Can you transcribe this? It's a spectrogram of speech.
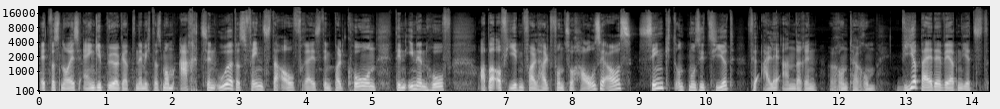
etwas Neues eingebürgert, nämlich dass man um 18 Uhr das Fenster aufreißt, den Balkon, den Innenhof, aber auf jeden Fall halt von zu Hause aus singt und musiziert für alle anderen rundherum. Wir beide werden jetzt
